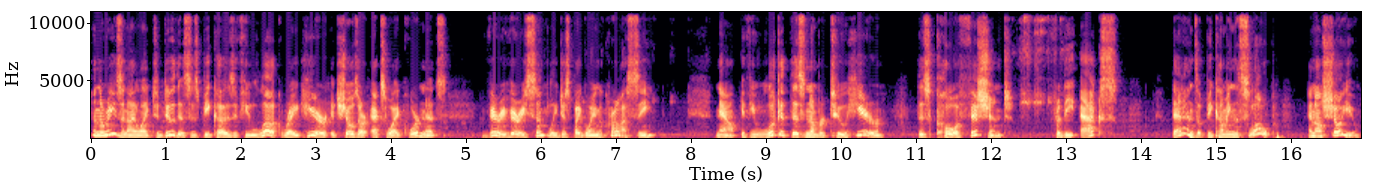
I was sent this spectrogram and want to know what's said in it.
And the reason I like to do this is because if you look right here, it shows our xy coordinates very, very simply just by going across, see? Now, if you look at this number 2 here, this coefficient for the x, that ends up becoming the slope. And I'll show you.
